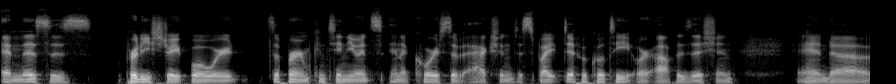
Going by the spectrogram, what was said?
And this is pretty straightforward. It's a firm continuance in a course of action despite difficulty or opposition. And uh,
